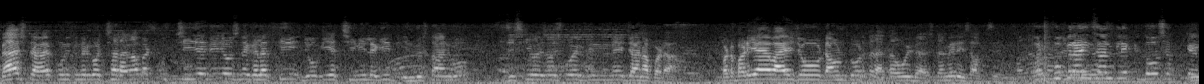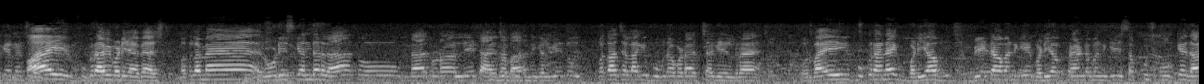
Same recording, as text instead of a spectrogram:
बेस्ट है, पुलिस मेरे को अच्छा लगा बट कुछ चीज़ें थी जो उसने गलत की, जो की अच्छी नहीं लगी हिंदुस्तान को, जिसकी वजह से उसको एक दिन में जाना पड़ा। बट बढ़िया है भाई जो डाउन टू अर्थ रहता है वही बेस्ट है मेरे हिसाब से। और फुकरा इंसान के लिए दो शब्द क्या कहना चाहिए? भाई फुकरा भी बढ़िया है बेस्ट मतलब मैं रोडीज के अंदर था तो मैं थोड़ा लेट आया था बाहर निकल के तो पता चला कि फुकरा बड़ा अच्छा खेल रहा है। और भाई फुकरा ना एक बढ़िया बेटा बन के बढ़िया फ्रेंड बन के सब कुछ ओके था।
